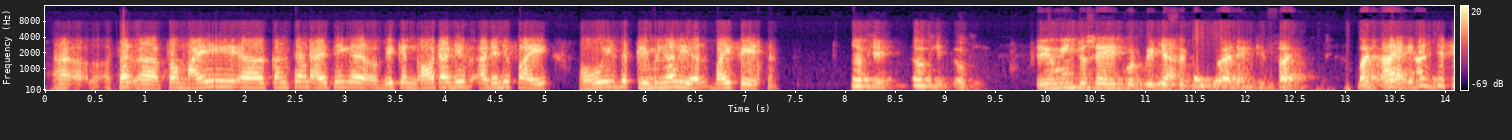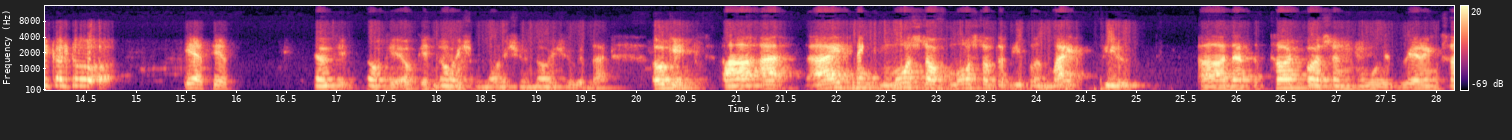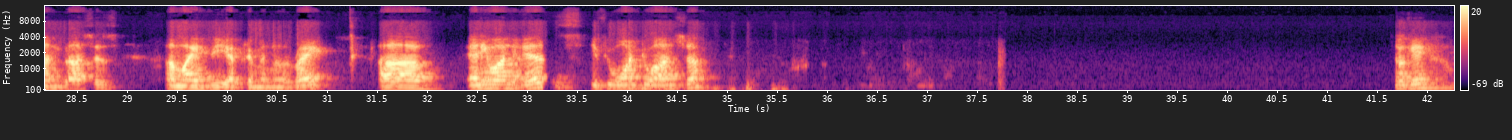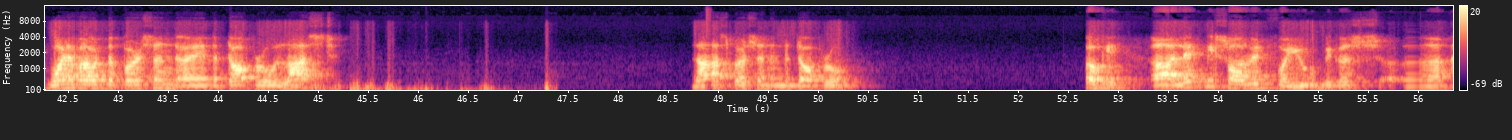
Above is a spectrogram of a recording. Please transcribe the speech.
Uh, sir, uh, from my uh, concern, I think uh, we cannot identif identify who is the criminal here by face. Okay, okay, okay. So you mean to say it would be Yeah. difficult to identify? But Yeah, I, it is difficult to. Uh, yes, yes. Okay, okay, okay. No issue, no issue, no issue with that. Okay, uh, I, I think most of most of the people might feel uh, that the third person who is wearing sunglasses uh, might be a criminal, right? Uh, anyone else, if you want to answer? Okay, what about the person uh, in the top row last? Last person in the top row. Okay, uh, let me solve it for you because uh,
